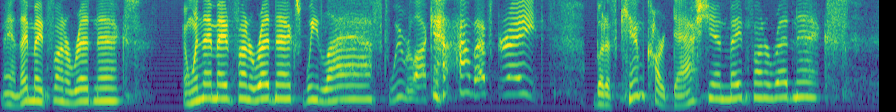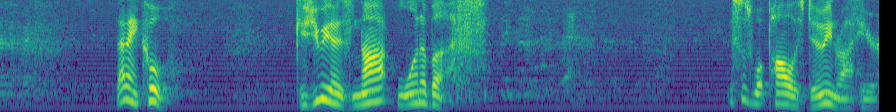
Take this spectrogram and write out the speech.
Man, they made fun of rednecks. And when they made fun of rednecks, we laughed. We were like, "Ah, that's great. But if Kim Kardashian made fun of rednecks, that ain't cool. Because you is not one of us. This is what Paul is doing right here.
